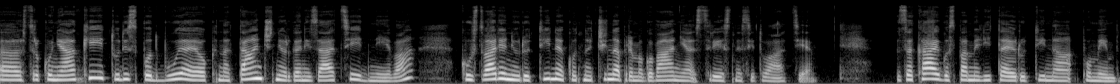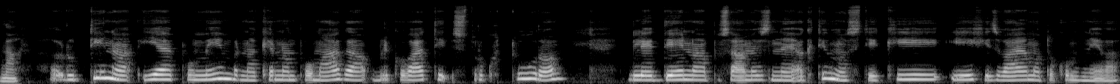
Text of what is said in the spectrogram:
Eh, strokovnjaki tudi spodbujajo k natančni organizaciji dneva, k ustvarjanju rutine kot načina premagovanja stresne situacije. Zakaj, gospa Melita, je rutina pomembna? Rutina je pomembna, ker nam pomaga oblikovati strukturo glede na posamezne aktivnosti, ki jih izvajamo tokom dneva.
